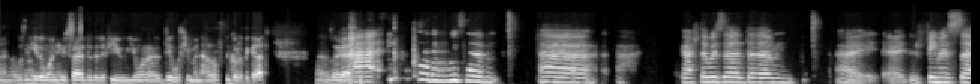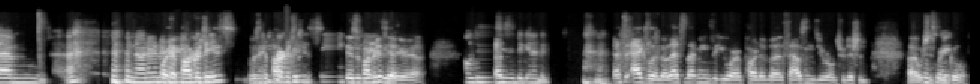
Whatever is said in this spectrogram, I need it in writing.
Uh, wasn't he the one who said that if you you want to deal with human health, go to the gut? So, yeah. Uh, I think uh, there was um, gosh, there was uh, the um, uh, uh, famous. Um, no, no, no. Or Hippocrates? Was it Hippocrates? Hippocrates. It was Hippocrates. Yeah, yeah, yeah. All diseases begin in the. Beginning. That's excellent, though. That's that means that you are part of a thousands-year-old tradition, uh, which that's is pretty right. cool.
